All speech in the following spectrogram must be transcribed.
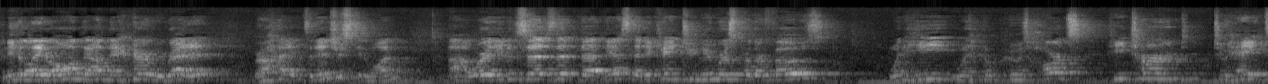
And even later on down there, we read it, right? It's an interesting one, uh, where it even says that, that, yes, that it came too numerous for their foes, when he, when, whose hearts he turned to hate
